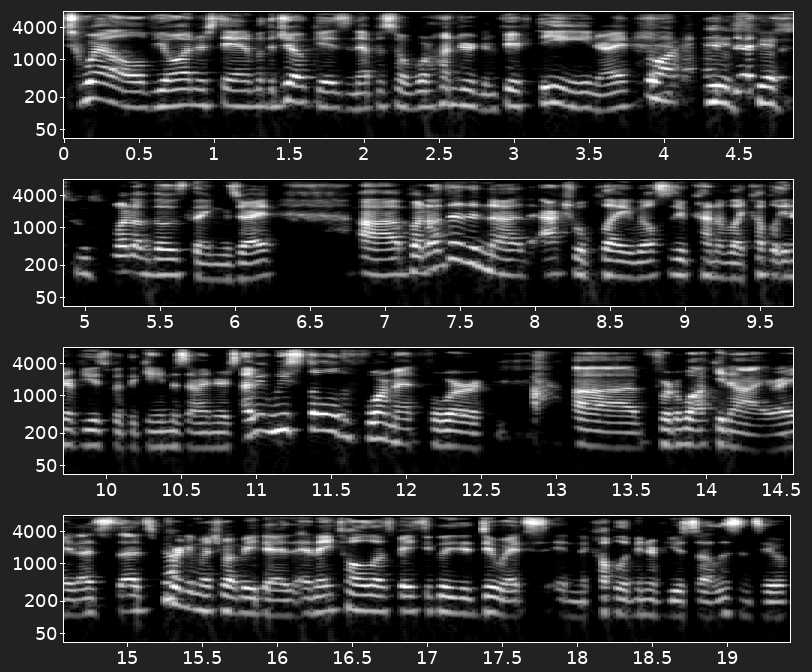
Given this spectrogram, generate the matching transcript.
12 you'll understand what the joke is in episode 115 right? Right. Yes yes, yes. one of those things right? Uh, but other than the actual play we also do kind of like a couple interviews with the game designers. I mean we stole the format for uh, for the walking eye right? That's that's pretty much what we did and they told us basically to do it in a couple of interviews that i listened to.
